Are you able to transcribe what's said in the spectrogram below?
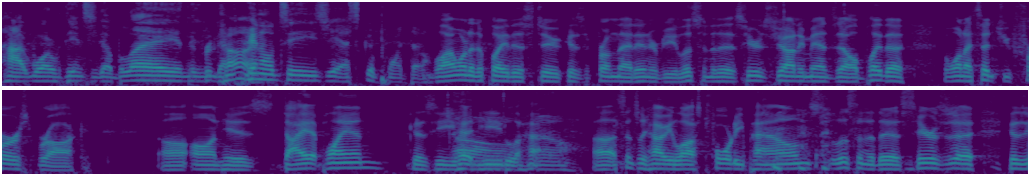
hot water with the NCAA, and then you got the penalties. Yeah, it's a good point, though. Well, I wanted to play this too because from that interview, listen to this. Here's Johnny Manziel. Play the, the one I sent you first, Brock, uh, on his diet plan because he had he Oh, uh, essentially how he lost 40 pounds. listen to this. Here's because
